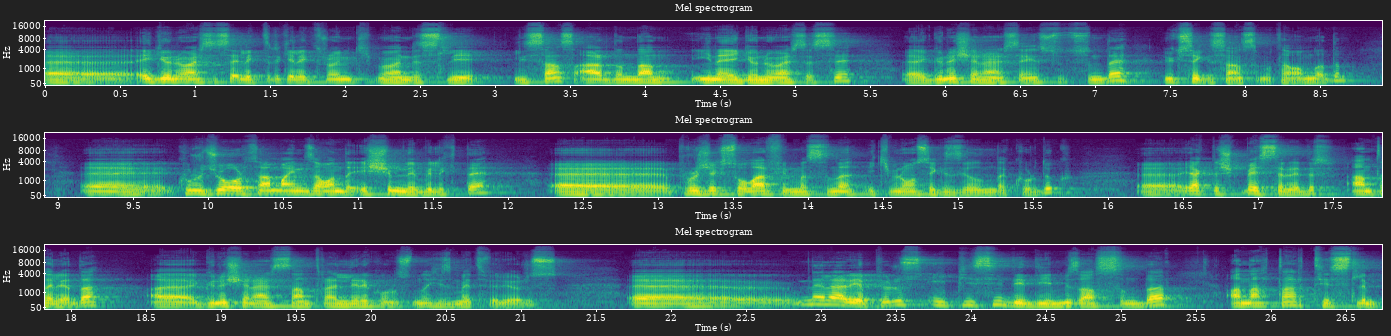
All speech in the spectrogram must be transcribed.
Ee, Ege Üniversitesi Elektrik Elektronik Mühendisliği lisans, ardından yine Ege Üniversitesi e, Güneş Enerjisi Enstitüsü'nde yüksek lisansımı tamamladım. Ee, kurucu ortağım aynı zamanda eşimle birlikte e, Project Solar firmasını 2018 yılında kurduk. Ee, yaklaşık 5 senedir Antalya'da güneş enerji santralleri konusunda hizmet veriyoruz. Ee, neler yapıyoruz? EPC dediğimiz aslında anahtar teslim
